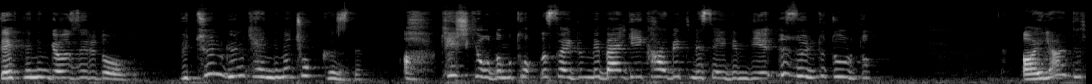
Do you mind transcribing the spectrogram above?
Defne'nin gözleri doldu. Bütün gün kendine çok kızdı. Ah keşke odamı toplasaydım ve belgeyi kaybetmeseydim diye üzüldü durdu. Aylardır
